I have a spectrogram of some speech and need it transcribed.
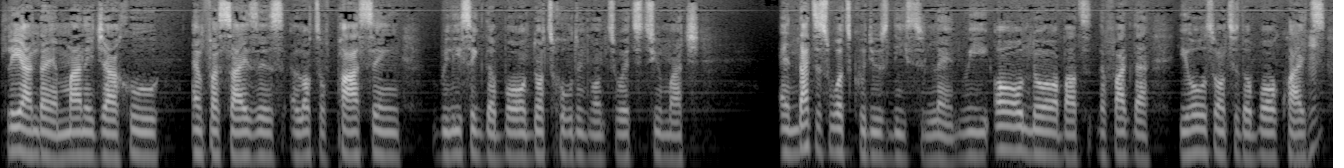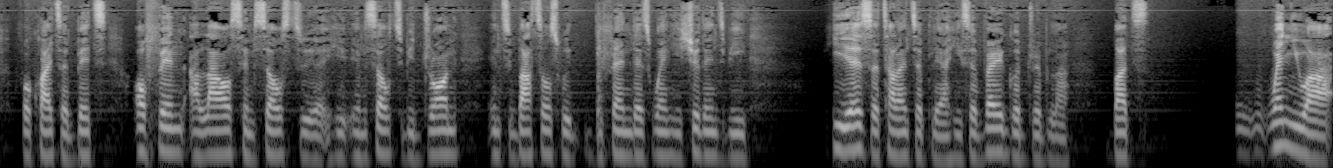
play under a manager who emphasizes a lot of passing, releasing the ball, not holding on to it too much. And that is what Kudus needs to learn. We all know about the fact that he holds on to the ball quite mm-hmm. for quite a bit. Often allows himself to uh, he, himself to be drawn into battles with defenders when he shouldn't be. He is a talented player. He's a very good dribbler, but when you are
